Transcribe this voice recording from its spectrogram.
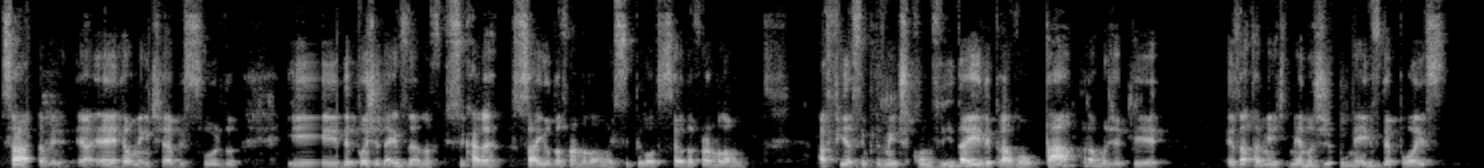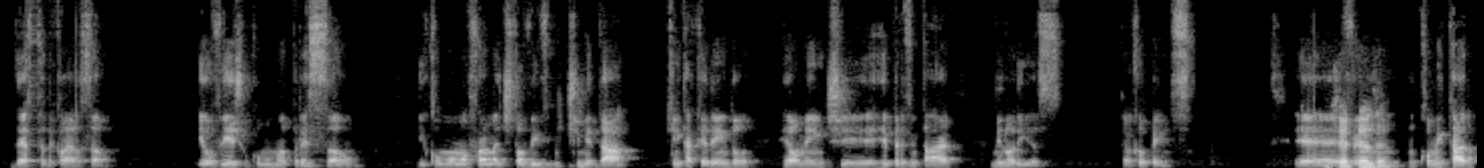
Sabe? É, é realmente é absurdo. E depois de 10 anos que esse cara saiu da Fórmula 1, esse piloto saiu da Fórmula 1, a FIA simplesmente convida ele para voltar para um GP exatamente menos de um mês depois dessa declaração. Eu vejo como uma pressão e como uma forma de talvez intimidar quem está querendo realmente representar minorias. É o que eu penso. É, Com certeza. Um, um, comentário,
